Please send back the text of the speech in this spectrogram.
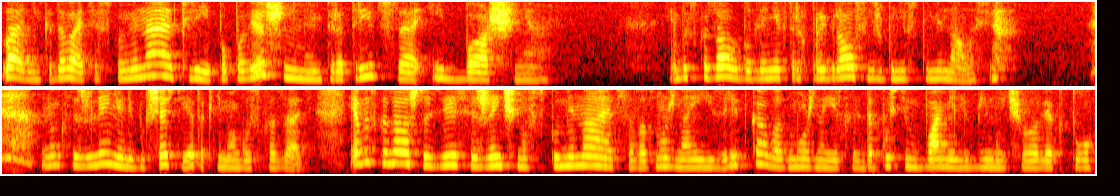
Ладненько, давайте. Вспоминает ли по повешенному императрица и башня? Я бы сказала, бы для некоторых проигралась, лишь бы не вспоминалась. Но, к сожалению, либо к счастью, я так не могу сказать. Я бы сказала, что здесь женщина вспоминается, возможно, изредка, возможно, если, допустим, вами любимый человек, то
